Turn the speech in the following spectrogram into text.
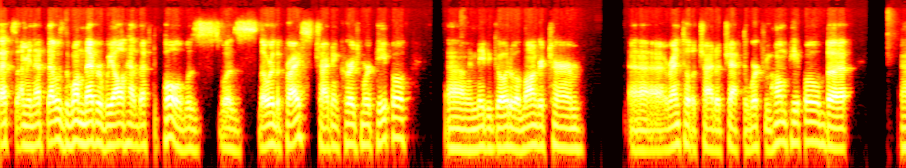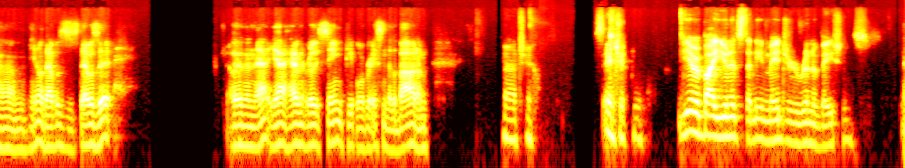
that's, I mean, that, that was the one lever we all had left to pull was, was lower the price, try to encourage more people um, and maybe go to a longer term uh, rental to try to attract the work from home people. But, um, you know, that was, that was it other than that, yeah, I haven't really seen people racing to the bottom. Gotcha. It's interesting. Do you ever buy units that need major renovations?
